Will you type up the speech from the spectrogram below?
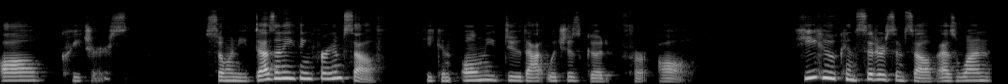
all creatures. So when he does anything for himself, he can only do that which is good for all. He who considers himself as one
